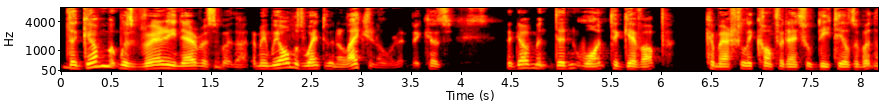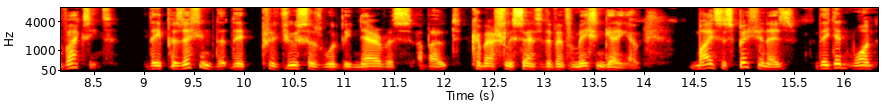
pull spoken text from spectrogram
the government was very nervous about that. I mean, we almost went to an election over it because the government didn't want to give up commercially confidential details about the vaccines. They positioned that the producers would be nervous about commercially sensitive information getting out. My suspicion is they didn't want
